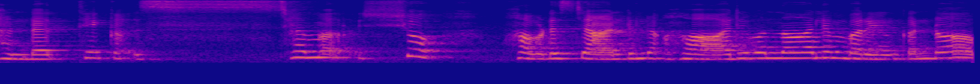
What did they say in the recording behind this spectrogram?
പണ്ടത്തെ കസ്റ്റമർ ഷോ അവിടെ സ്റ്റാൻഡിൽ ആര് വന്നാലും പറയും കണ്ടോ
